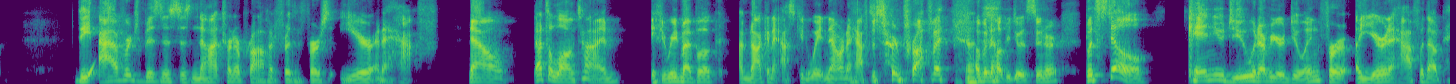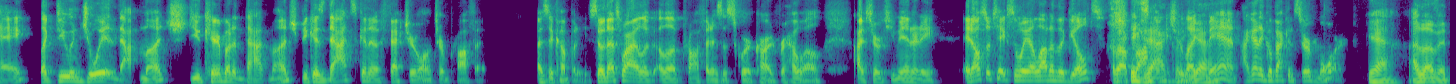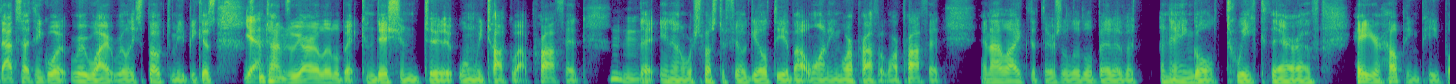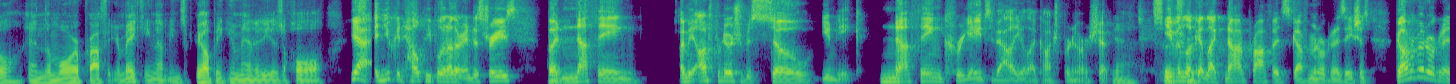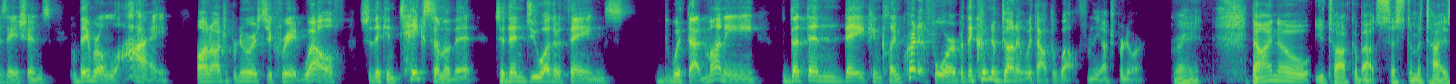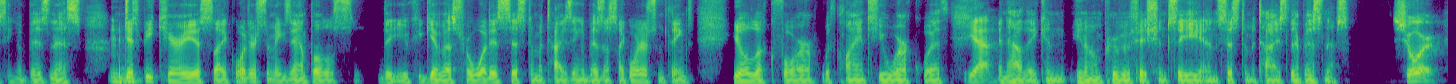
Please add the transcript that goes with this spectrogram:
the average business does not turn a profit for the first year and a half. Now, that's a long time. If you read my book, I'm not going to ask you to wait an hour and a half to turn profit. I'm going to help you do it sooner. But still, can you do whatever you're doing for a year and a half without pay? Like, do you enjoy it that much? Do you care about it that much? Because that's going to affect your long term profit as a company. So that's why I look I love profit as a squarecard for how well I've served humanity it also takes away a lot of the guilt about profit. Exactly. You're like, yeah. man, I got to go back and serve more. Yeah, I love it. That's I think what why it really spoke to me because yeah. sometimes we are a little bit conditioned to when we talk about profit mm-hmm. that you know we're supposed to feel guilty about wanting more profit, more profit. And I like that there's a little bit of a, an angle tweak there of hey, you're helping people, and the more profit you're making, that means you're helping humanity as a whole. Yeah, and you can help people in other industries, but nothing I mean, entrepreneurship is so unique. Nothing creates value like entrepreneurship. Yeah, so Even true. look at like nonprofits, government organizations. Government organizations, they rely on entrepreneurs to create wealth so they can take some of it to then do other things with that money that then they can claim credit for, but they couldn't have done it without the wealth from the entrepreneur. Right. Now I know you talk about systematizing a business. Mm-hmm. I'd just be curious, like what are some examples that you could give us for what is systematizing a business? Like what are some things you'll look for with clients you work with? Yeah. And how they can, you know, improve efficiency and systematize their business. Sure.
